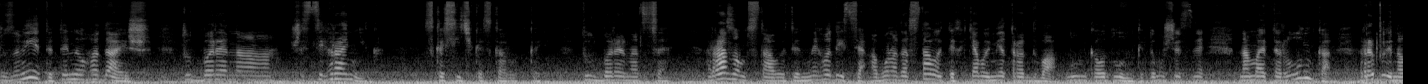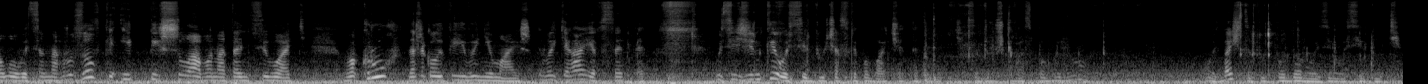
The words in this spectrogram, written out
розумієте, ти не вгадаєш. Тут бере на шестигранник з косичкою, з короткою. Тут бере на це. Разом ставити не годиться, або треба ставити хоча б метра два, лунка від лунки. Тому що якщо на метр лунка рибина ловиться на грузовки і пішла вона танцювати вокруг, навіть коли ти її винімаєш, і витягає все те. Усі жінки ось ідуть, зараз ви побачите. Зараз я трошки вас поверну. Ось, бачите, тут по дорозі ось ідуть.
